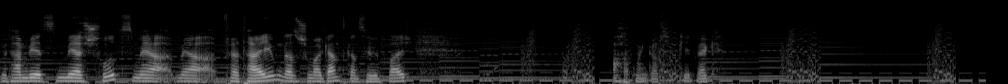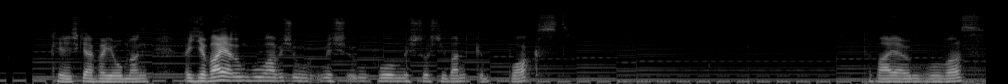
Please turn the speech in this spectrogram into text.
Damit haben wir jetzt mehr Schutz, mehr, mehr Verteidigung. Das ist schon mal ganz, ganz hilfreich. Ach mein Gott, geht weg. Okay, ich gehe einfach hier oben lang. Hier war ja irgendwo, habe ich mich irgendwo mich durch die Wand geboxt. Da war ja irgendwo was.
